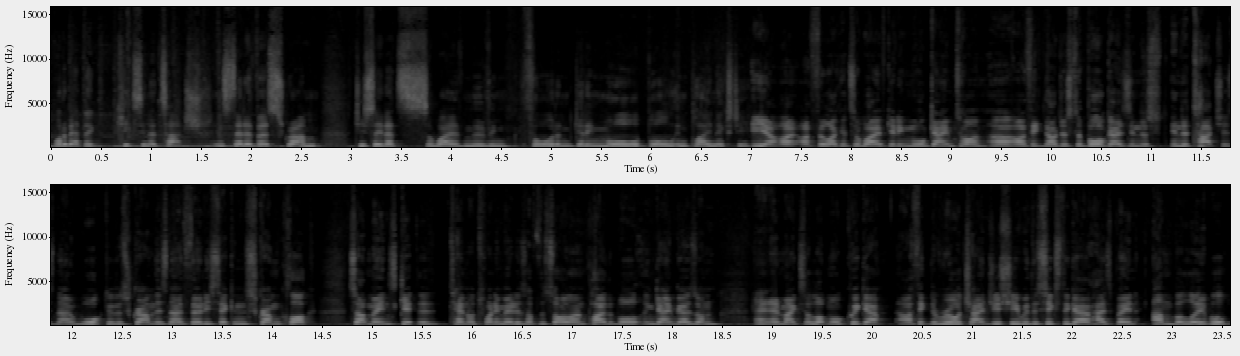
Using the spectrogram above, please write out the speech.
what about the kicks in a touch? Instead of a scrum, do you see that's a way of moving forward and getting more ball in play next year? Yeah, I, I feel like it's a way of getting more game time. Uh, I think they'll just, the ball goes into, into touch, there's no walk through the scrum, there's no 30 second scrum clock. So it means get the 10 or 20 metres off the sideline, play the ball, and game goes on and it makes it a lot more quicker. I think the rule change this year with the six to go has been unbelievable,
